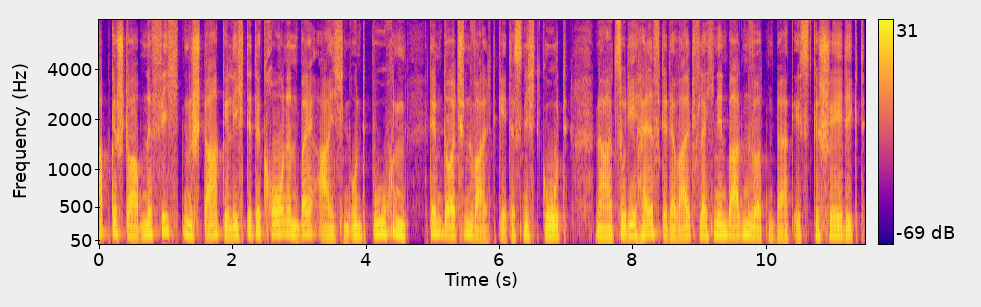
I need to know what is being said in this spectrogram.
abgestorbene Fichten, stark gelichtete Kronen bei Eichen und Buchen. Dem deutschen Wald geht es nicht gut. Nahezu die Hälfte der Waldflächen in Baden-Württemberg ist geschädigt.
